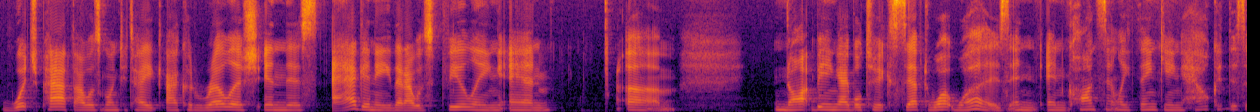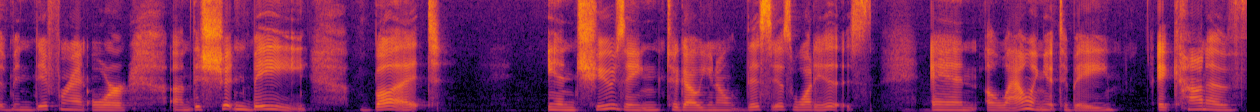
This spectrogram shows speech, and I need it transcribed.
which path I was going to take. I could relish in this agony that I was feeling and um, not being able to accept what was and, and constantly thinking, how could this have been different or um, this shouldn't be. But in choosing to go, you know, this is what is, and allowing it to be, it kind of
